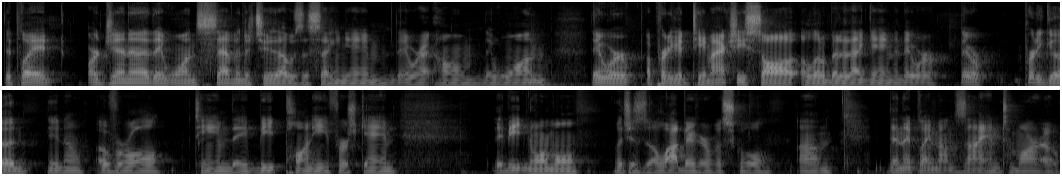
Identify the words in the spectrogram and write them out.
They played Argenta. They won seven to two. That was the second game. They were at home. They won. They were a pretty good team. I actually saw a little bit of that game, and they were they were pretty good. You know, overall team. They beat Pawnee first game. They beat Normal which is a lot bigger of a school. Um, then they play Mount Zion tomorrow,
